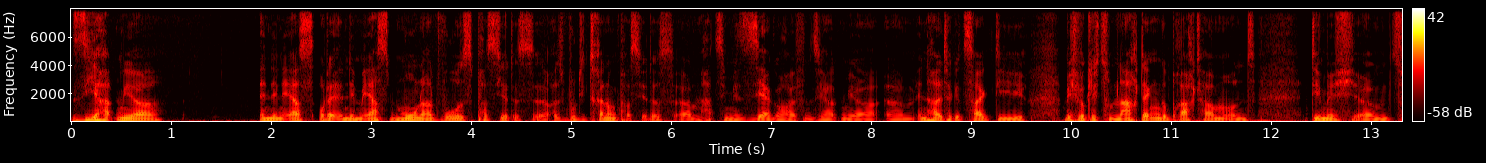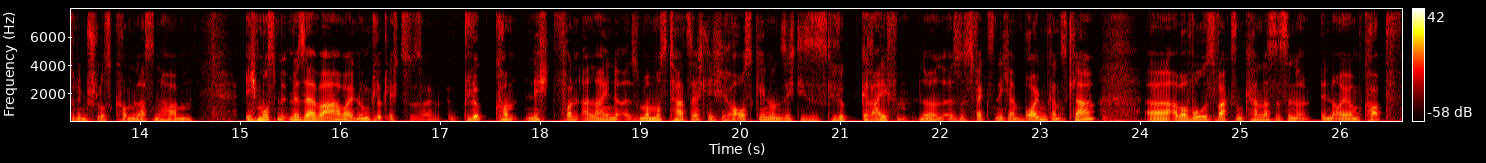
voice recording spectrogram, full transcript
Sie hat mir in den erst oder in dem ersten Monat, wo es passiert ist, äh, also wo die Trennung passiert ist, ähm, hat sie mir sehr geholfen. Sie hat mir ähm, Inhalte gezeigt, die mich wirklich zum Nachdenken gebracht haben und die mich ähm, zu dem Schluss kommen lassen haben, ich muss mit mir selber arbeiten, um glücklich zu sein. Glück kommt nicht von alleine. Also man muss tatsächlich rausgehen und sich dieses Glück greifen. Ne? Also es wächst nicht an Bäumen, ganz klar. Äh, aber wo es wachsen kann, das ist in, in eurem Kopf.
